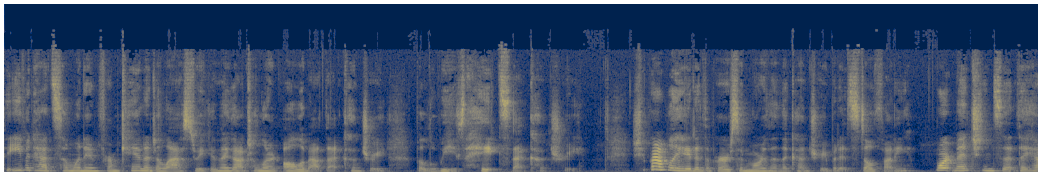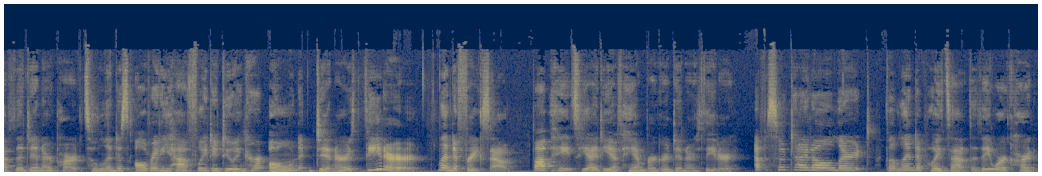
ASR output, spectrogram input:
They even had someone in from Canada last week and they got to learn all about that country. But Louise hates that country. She probably hated the person more than the country, but it's still funny. Mort mentions that they have the dinner part, so Linda's already halfway to doing her own dinner theater. Linda freaks out. Bob hates the idea of hamburger dinner theater. Episode title alert! But Linda points out that they work hard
